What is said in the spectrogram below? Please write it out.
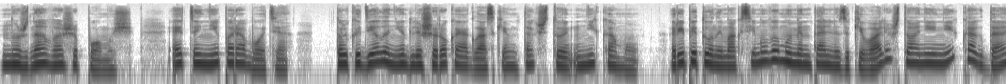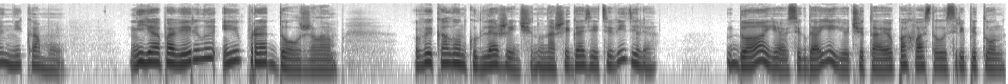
«Нужна ваша помощь. Это не по работе. Только дело не для широкой огласки, так что никому». Репетун и Максимовы моментально закивали, что они никогда никому. Я поверила и продолжила. «Вы колонку для женщин в нашей газете видели?» «Да, я всегда ее читаю», — похвасталась Репетун.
